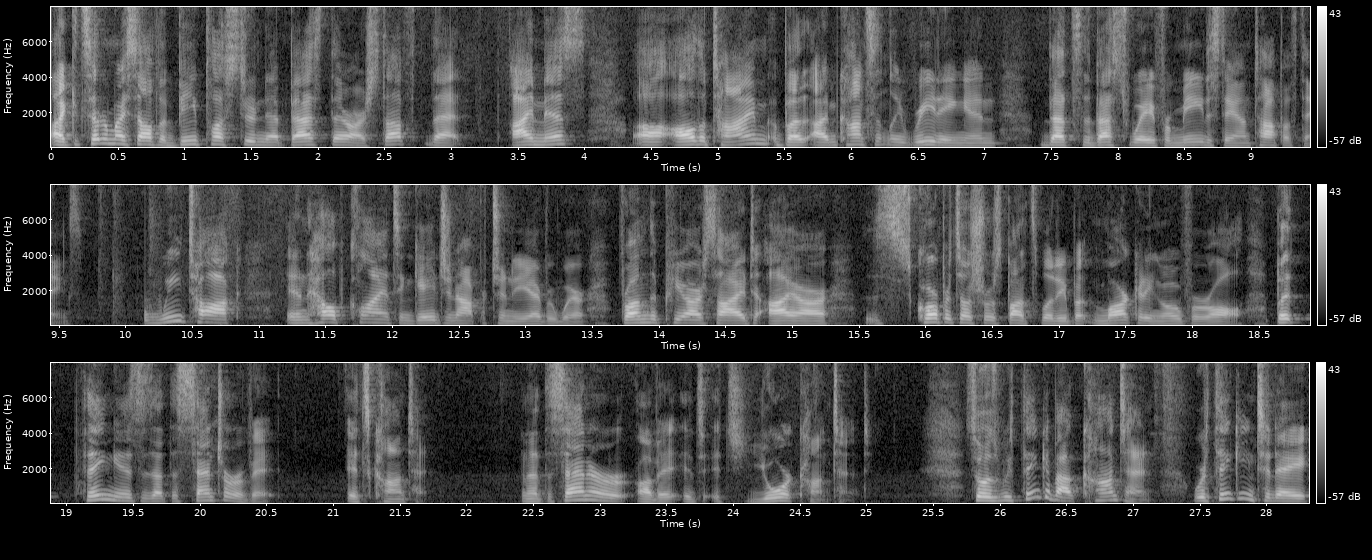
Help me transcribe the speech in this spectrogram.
I consider myself a B plus student at best. There are stuff that I miss uh, all the time, but I'm constantly reading, and that's the best way for me to stay on top of things. We talk and help clients engage in opportunity everywhere, from the PR side to IR, corporate social responsibility, but marketing overall. But thing is, is at the center of it, it's content. And at the center of it, it's, it's your content. So as we think about content, we're thinking today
